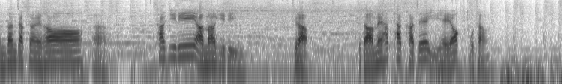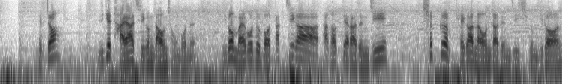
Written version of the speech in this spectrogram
분단 작전에서 아, 사기리, 아마기리, 드랍 그 다음에 하타카제 이해역 보상. 됐죠? 이게 다야 지금 나온 정보는. 이것 말고도 뭐 딱지가 다섯 개라든지 측급 개가 나온다든지 지금 이런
